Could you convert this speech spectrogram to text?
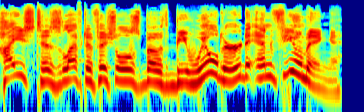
heist has left officials both bewildered and fuming.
